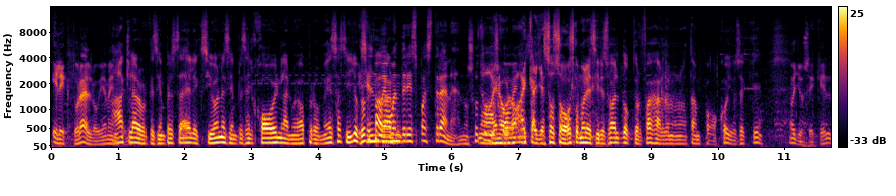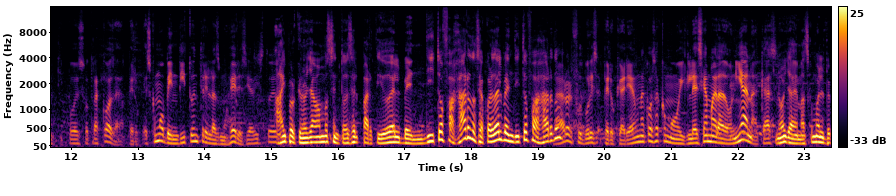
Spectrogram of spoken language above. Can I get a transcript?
electoral, obviamente. Ah, claro, porque siempre está de elecciones, siempre es el joven, la nueva promesa. Sí, yo Es creo que el Fajardo- Andrés Pastrana. Nosotros No, los no, jóvenes- ay, calle esos ojos, ¿cómo le decir eso al doctor Fajardo? No, no, tampoco, yo sé que. No, yo sé que el tipo es otra cosa, pero es como bendito entre las mujeres, ¿sí ha visto eso? Ay, ¿por qué no llamamos entonces el partido del bendito Fajardo? ¿Se acuerda del bendito Fajardo? Claro, el futbolista, pero que haría una cosa como iglesia maradoniana casi. No, y además como el be-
